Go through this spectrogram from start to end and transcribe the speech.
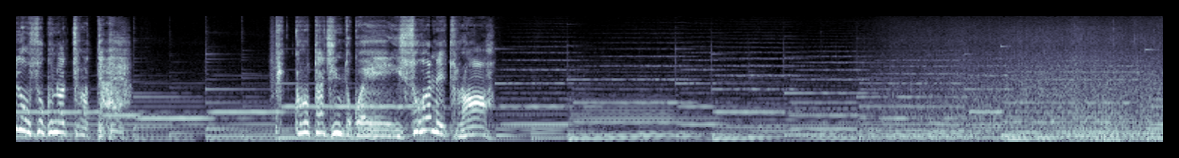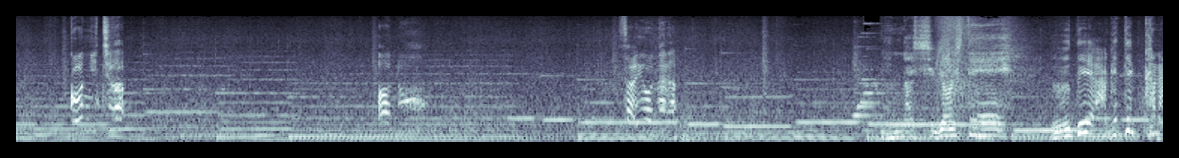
り遅くなっちまった。ピッコロたちんとこへ急がねえとな。こんにちは。あのさようなら。みんな修行して腕上げてっかな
